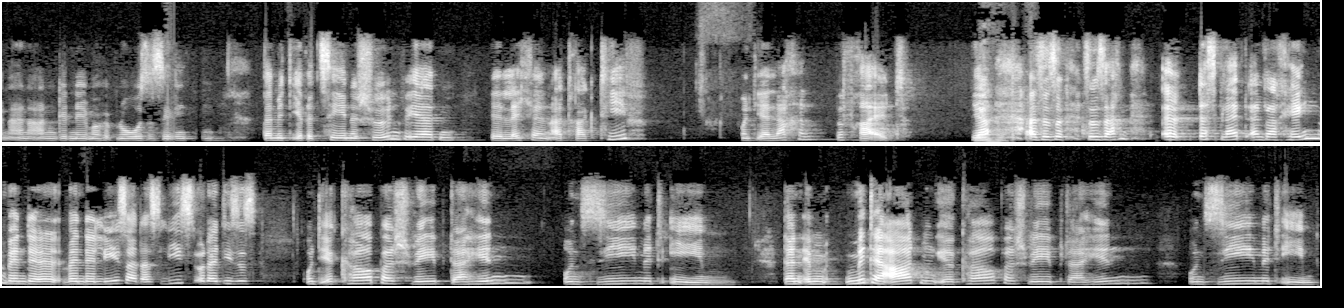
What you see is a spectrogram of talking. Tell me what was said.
in eine angenehme Hypnose sinken, damit ihre Zähne schön werden, ihr Lächeln attraktiv und ihr Lachen befreit. Ja, mhm. also so, so Sachen, äh, das bleibt einfach hängen, wenn der, wenn der Leser das liest oder dieses, und ihr Körper schwebt dahin und sie mit ihm. Dann im, mit der Atmung, ihr Körper schwebt dahin und sie mit ihm.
